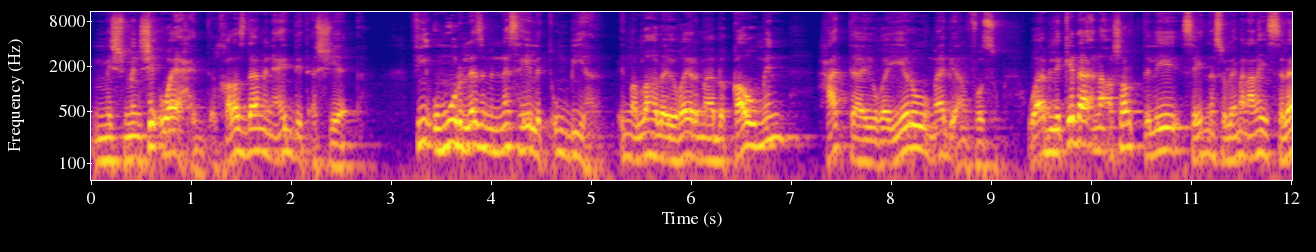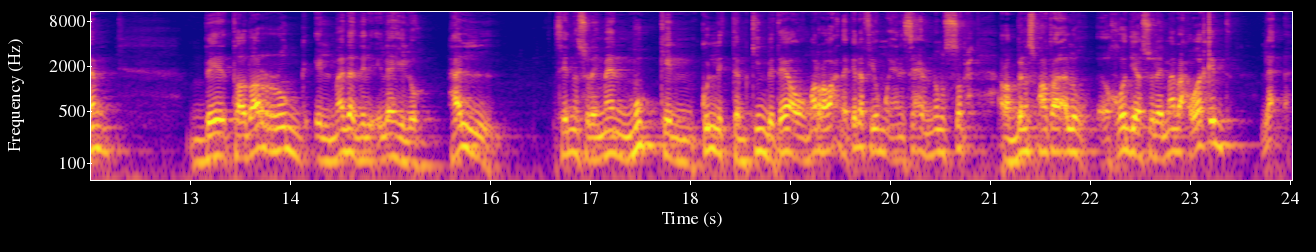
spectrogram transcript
مش من شيء واحد. الخلاص ده من عدة أشياء. في أمور لازم الناس هي اللي تقوم بيها. إن الله لا يغير ما بقوم حتى يغيروا ما بأنفسهم. وقبل كده أنا أشرت لسيدنا سليمان عليه السلام بتدرج المدد الإلهي له. هل سيدنا سليمان ممكن كل التمكين بتاعه مرة واحدة كده في يوم يعني صحي من النوم الصبح ربنا سبحانه وتعالى قال له خد يا سليمان راح واخد؟ لا.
